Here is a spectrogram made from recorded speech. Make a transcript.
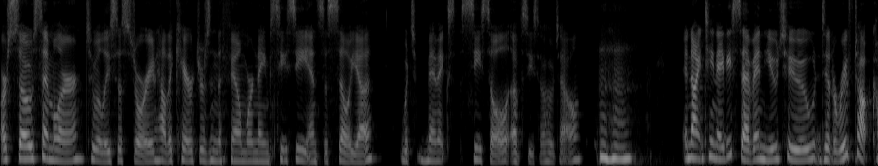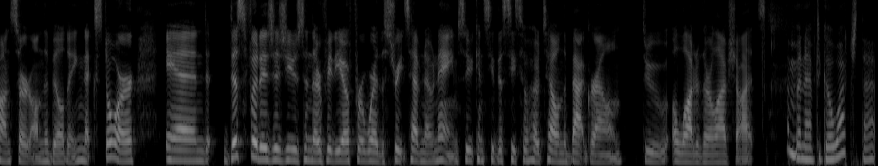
are so similar to Elisa's story and how the characters in the film were named Cece and Cecilia, which mimics Cecil of Cecil Hotel. Mm-hmm. In 1987, U2 did a rooftop concert on the building next door, and this footage is used in their video for Where the Streets Have No Name. So you can see the Cecil Hotel in the background through a lot of their live shots. I'm gonna have to go watch that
